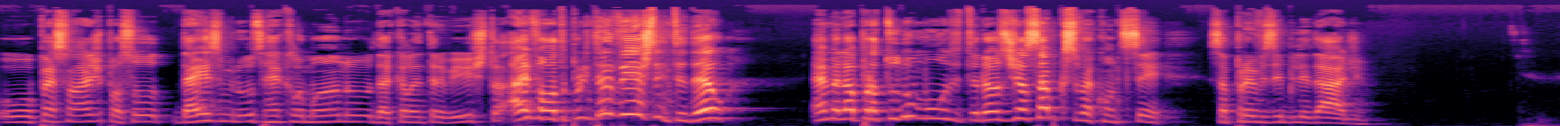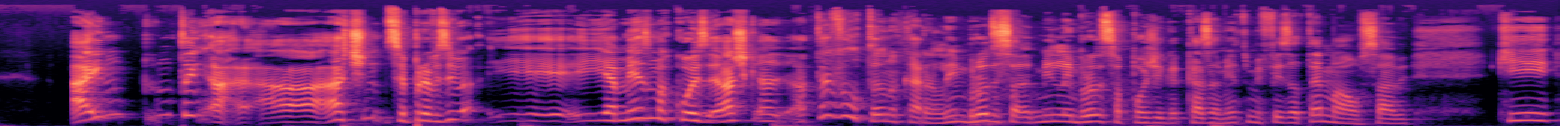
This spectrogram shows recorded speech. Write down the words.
o personagem passou 10 minutos reclamando daquela entrevista, aí volta pra entrevista, entendeu? É melhor para todo mundo, entendeu? Você já sabe o que isso vai acontecer, essa previsibilidade. Aí não, tem. A, a, arte ser previsível. E, e, a mesma coisa, eu acho que. Até voltando, cara, lembrou dessa, me lembrou dessa porra de casamento, me fez até mal, sabe? Que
